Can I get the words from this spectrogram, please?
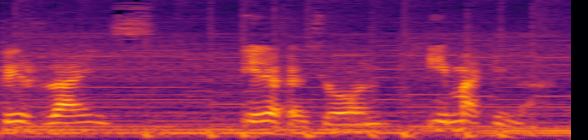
First Lines y la canción Imagina.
